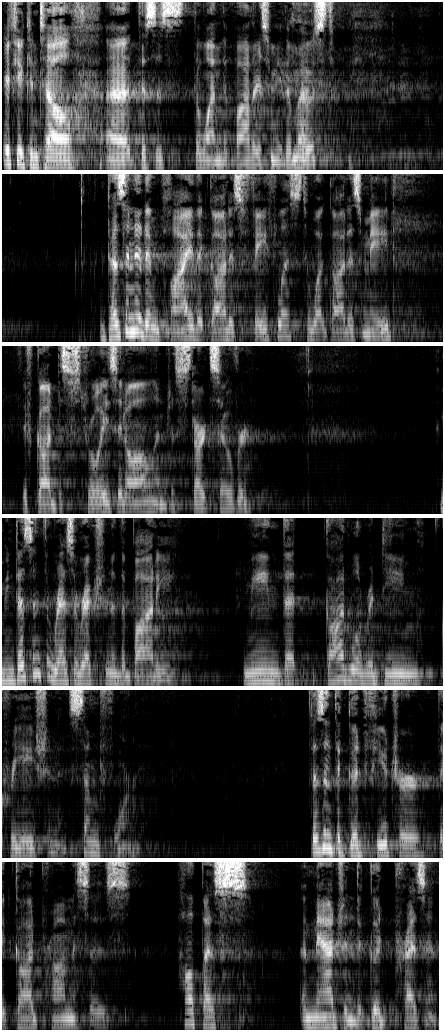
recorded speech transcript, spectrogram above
If you can tell, uh, this is the one that bothers me the most. Doesn't it imply that God is faithless to what God has made if God destroys it all and just starts over? I mean, doesn't the resurrection of the body mean that God will redeem creation in some form? Doesn't the good future that God promises help us imagine the good present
